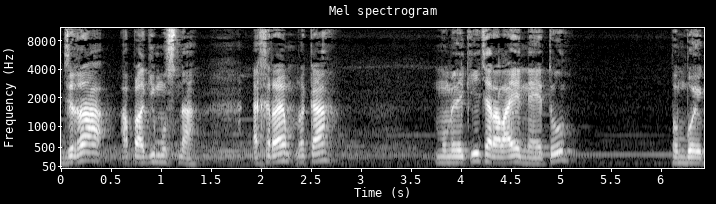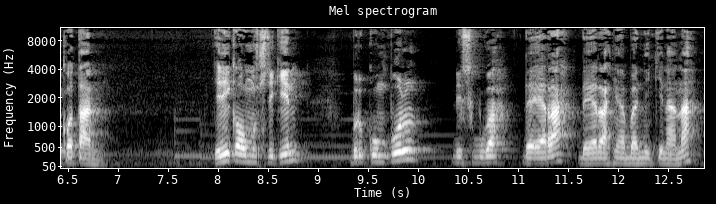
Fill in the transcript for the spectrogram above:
jerah apalagi musnah. Akhirnya mereka memiliki cara lain yaitu pemboikotan. Jadi kaum musyrikin berkumpul di sebuah daerah, daerahnya Bani Kinanah.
